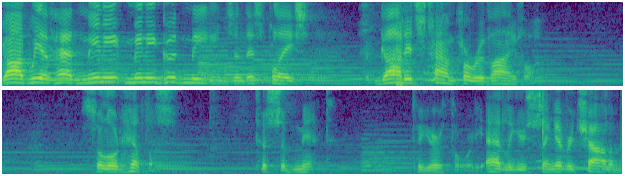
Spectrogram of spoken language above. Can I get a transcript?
God, we have had many, many good meetings in this place. God, it's time for revival. So, Lord, help us to submit to your authority. Adley, you sing every child of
